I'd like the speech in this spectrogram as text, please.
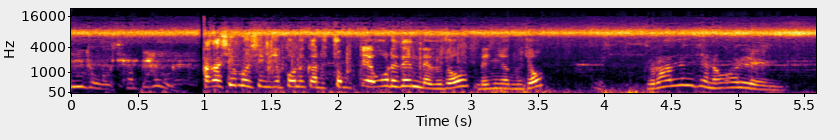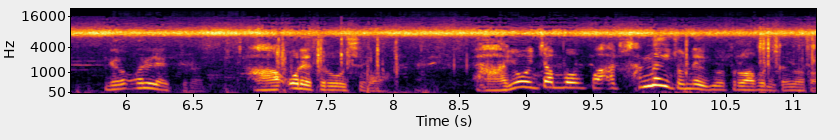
인도 사람들은 사과 심으신 지 보니까 좀 꽤 오래됐네, 그죠? 몇 년, 그죠? 들어왔는 지는 원래 내가 원래 들었어. 아, 올해 들어오시고. 야, 요, 이제 뭐, 뭐 아주 상당히 좋네요. 요 들어와 보니까, 요도.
